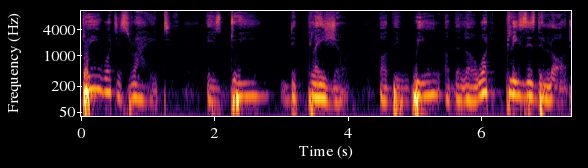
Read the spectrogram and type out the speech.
Doing what is right is doing the pleasure or the will of the Lord. What pleases the Lord?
